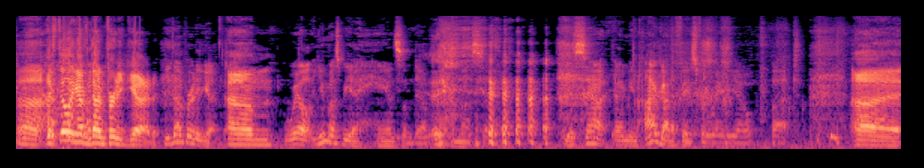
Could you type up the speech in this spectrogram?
uh, I feel like I've done pretty good. You've done pretty good. Um, Will, you must be a handsome devil, I must say. You sound I mean, I've got a face for radio, but uh,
